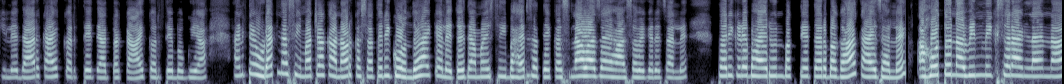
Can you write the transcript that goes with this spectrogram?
किल्लेदार काय करते ते आता काय करते बघूया. आणि तेवढ्यात ना सीमाच्या कानावर कसा तरी गोंधळ ऐकायला येतोय त्यामुळे ती बाहेर जाते. कसला आवाज आहे हा? असं वगैरे चाललंय. तर इकडे बाहेरून बघते तर बघा काय झालंय. अहो तो नवीन मिक्सर आणलाय ना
